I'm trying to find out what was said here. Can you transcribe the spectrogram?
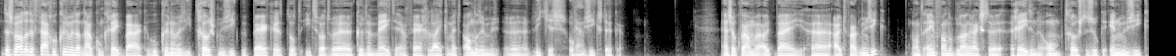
dus we hadden de vraag, hoe kunnen we dat nou concreet maken? Hoe kunnen we die troostmuziek beperken tot iets wat we kunnen meten en vergelijken met andere uh, liedjes of ja. muziekstukken? En zo kwamen we uit bij uh, uitvaartmuziek. Want een van de belangrijkste redenen om troost te zoeken in muziek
